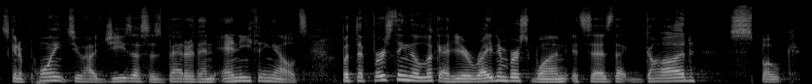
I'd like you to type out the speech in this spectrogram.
It's going to point to how Jesus is better than anything else. But the first thing to look at here, right in verse 1, it says that God spoke.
